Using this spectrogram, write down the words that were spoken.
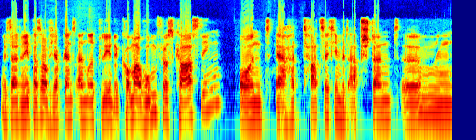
Und ich sagte, nee, pass auf, ich habe ganz andere Pläne. Komm mal rum fürs Casting. Und er hat tatsächlich mit Abstand ähm,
